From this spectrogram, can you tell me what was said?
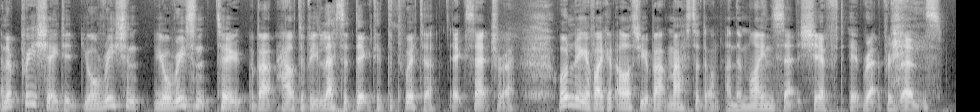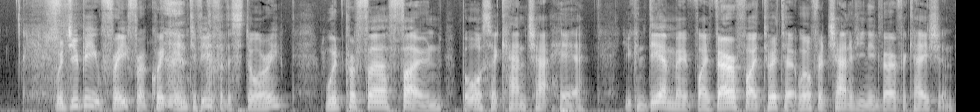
and appreciated your recent your recent toot about how to be less addicted to Twitter, etc. Wondering if I could ask you about Mastodon and the mindset shift it represents. Would you be free for a quick interview for the story? Would prefer phone, but also can chat here. You can DM me by verified Twitter at Wilfred Chan if you need verification.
